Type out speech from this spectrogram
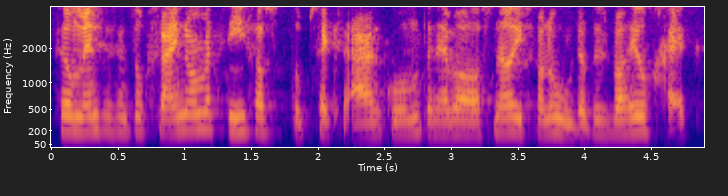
Veel mensen zijn toch vrij normatief als het op seks aankomt en hebben al snel iets van oeh, dat is wel heel gek.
